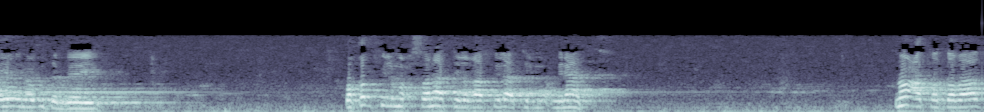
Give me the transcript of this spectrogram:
ayaa inoogu dambeeyey waqadfi lmuxsanaati alghaafilaati almu'minaat nooca toddobaad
